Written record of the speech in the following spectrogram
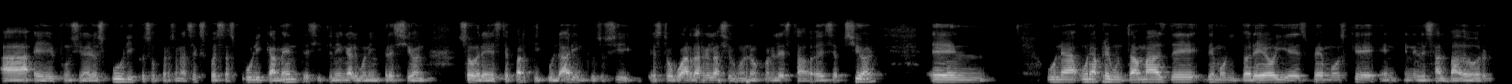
a eh, funcionarios públicos o personas expuestas públicamente si tienen alguna impresión sobre este particular, incluso si esto guarda relación o no con el estado de excepción. una, una, pregunta más de, de, monitoreo y es, vemos que en, en, El Salvador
